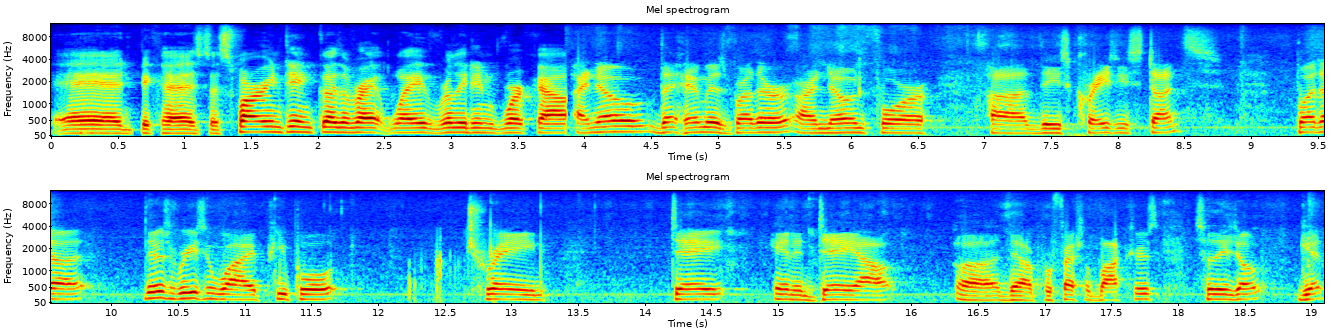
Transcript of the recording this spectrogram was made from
and because the sparring didn't go the right way, really didn't work out. I know that him and his brother are known for uh, these crazy stunts, but uh, there's a reason why people train day in and day out uh, that are professional boxers, so they don't get,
